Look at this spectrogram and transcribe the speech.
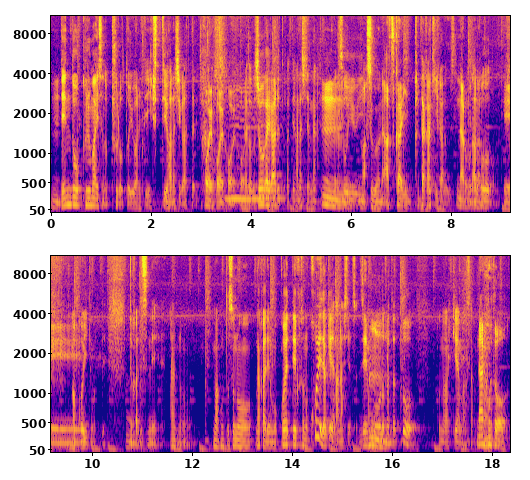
うん。電動車椅子のプロと言われているっていう話があったりとか、はいはいはいはい。障害があるとかっていう話じゃなくて、うん。そういうまあすごいね扱い肩書きがなるほどなるほどと。かっこいいと思って、うんとかですね。あのまあ本当その中でもこうやってその声だけで話してるんですよ。全盲の方とこの秋山さんが。なるほど。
